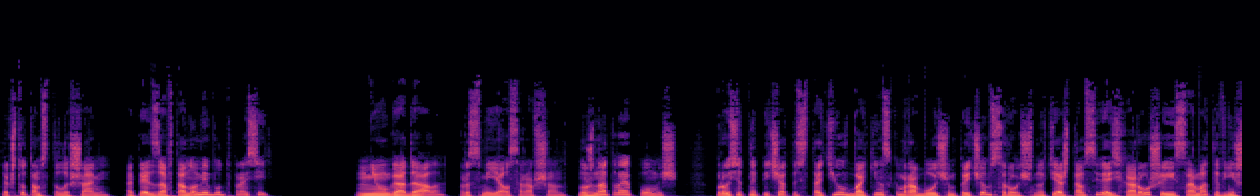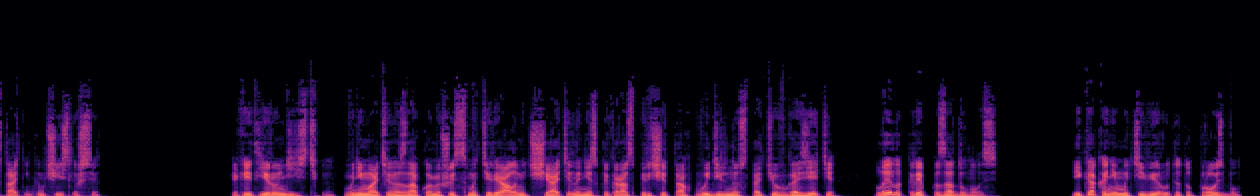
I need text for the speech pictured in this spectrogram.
Так что там с талышами? Опять за автономию будут просить? Не угадала, рассмеялся Равшан. Нужна твоя помощь. Просят напечатать статью в Бакинском рабочем, причем срочно. У тебя же там связь хорошая, и сама ты внештатником числишься. Какая-то ерундистика. Внимательно знакомившись с материалами, тщательно, несколько раз перечитав выделенную статью в газете, Лейла крепко задумалась. И как они мотивируют эту просьбу?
